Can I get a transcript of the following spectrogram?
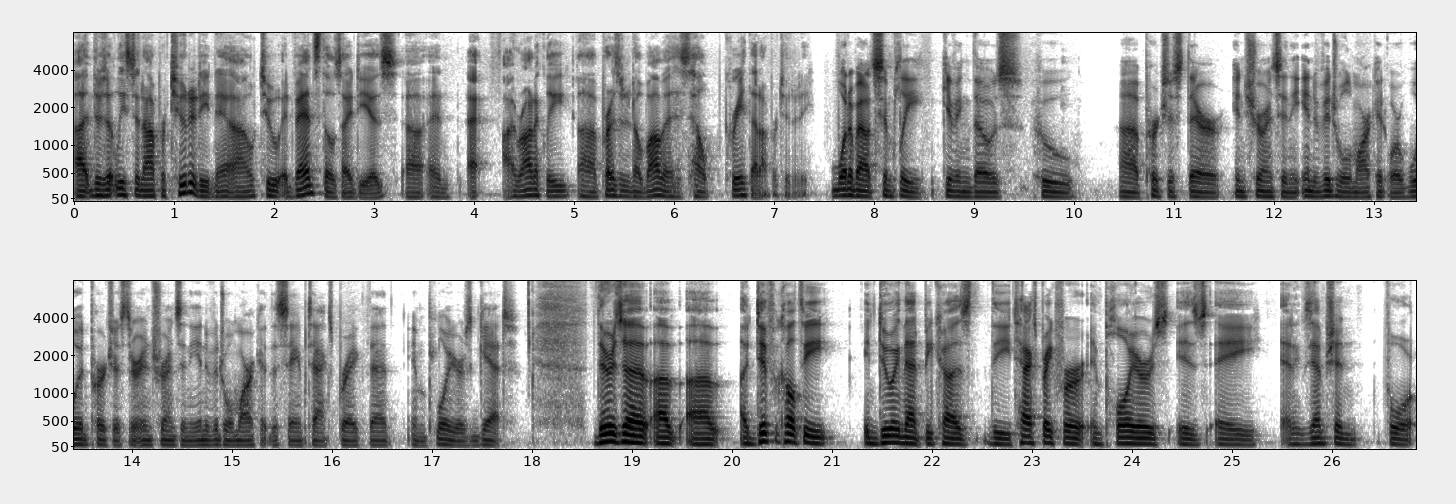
Uh, there's at least an opportunity now to advance those ideas, uh, and ironically, President Obama has helped create that opportunity. What about simply giving those who uh, purchase their insurance in the individual market or would purchase their insurance in the individual market the same tax break that employers get? There's a, a, a difficulty in doing that because the tax break for employers is a an exemption for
